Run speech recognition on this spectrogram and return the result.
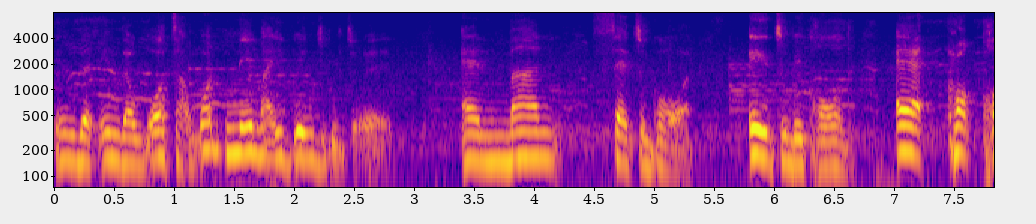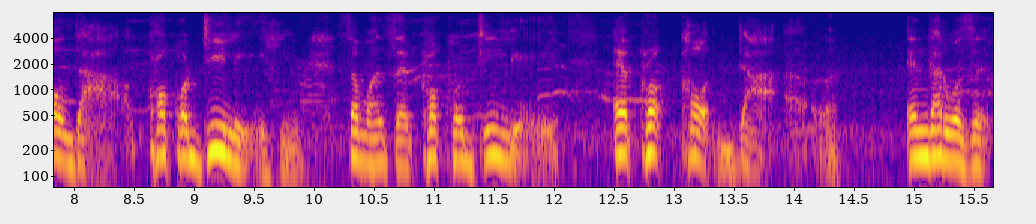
in the in the water? What name are you going to give to it? And man said to God, it will be called a crocodile, crocodile. Someone said crocodile, a crocodile, and that was it.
